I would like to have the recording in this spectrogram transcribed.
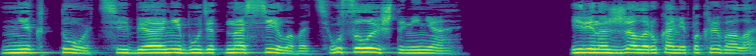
«Никто тебя не будет насиловать, услышь ты меня!» Ирина сжала руками покрывало.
